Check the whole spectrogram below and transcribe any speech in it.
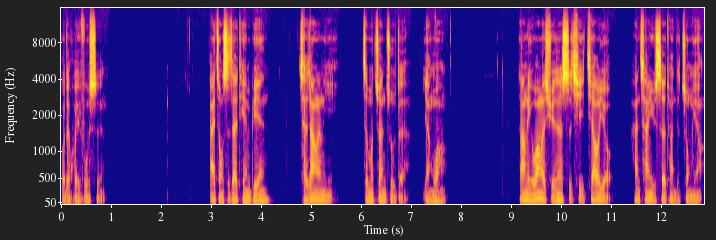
我的回复是：爱总是在天边，才让你这么专注的仰望，让你忘了学生时期交友和参与社团的重要，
